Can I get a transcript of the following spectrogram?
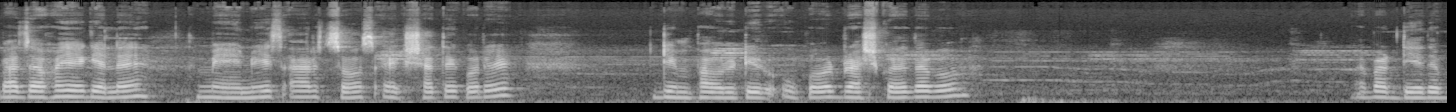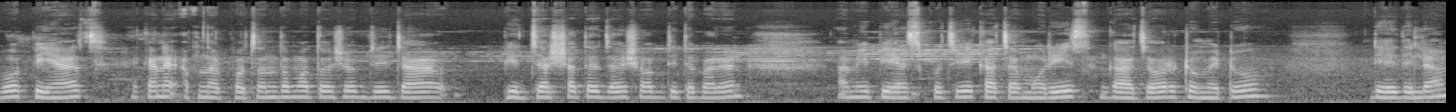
ভাজা হয়ে গেলে মেয়নিজ আর সস একসাথে করে ডিম পাউরুটির উপর ব্রাশ করে দেব। এবার দিয়ে দেব পেঁয়াজ। এখানে আপনার পছন্দ মতো সবজি যা পিৎজার সাথে যা সব দিতে পারেন। আমি পেঁয়াজ কুচি, কাঁচামরিচ, গাজর, টমেটো দিয়ে দিলাম।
